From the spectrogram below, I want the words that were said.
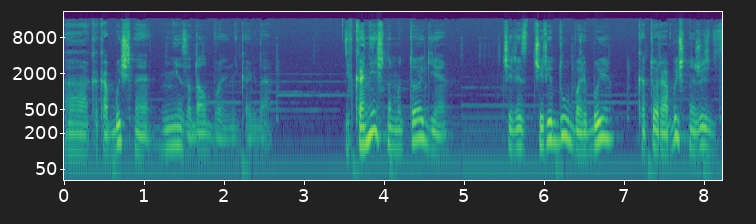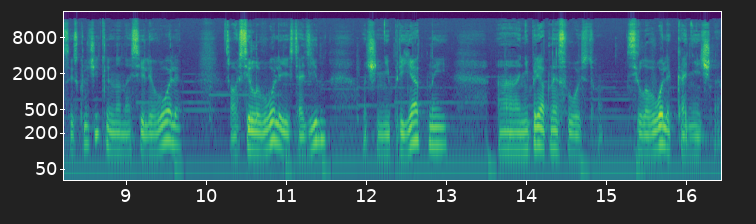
а, как обычно не задалбывали никогда. И в конечном итоге, через череду борьбы, которая обычно жизнится исключительно на силе воли, а у силы воли есть один очень неприятный, а, неприятное свойство. Сила воли конечна.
